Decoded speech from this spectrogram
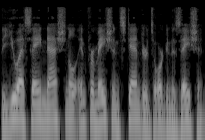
the USA National Information Standards Organization.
